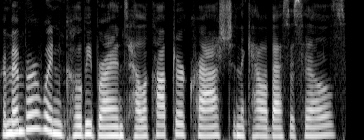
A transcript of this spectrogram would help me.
Remember when Kobe Bryant's helicopter crashed in the Calabasas Hills?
